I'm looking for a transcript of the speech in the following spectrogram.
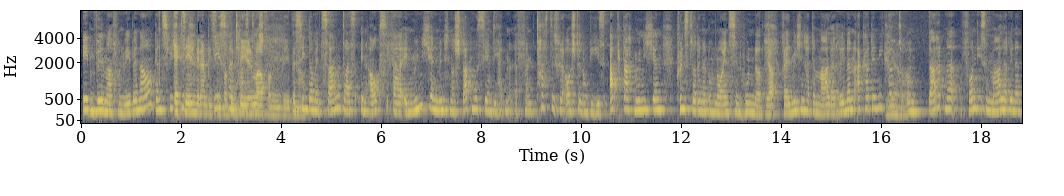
Eben Wilma von Webenau, ganz wichtig. Erzähl mir ein bisschen von fantastisch. Wilma von Webenau. Das hing damit zusammen, dass in, Augs äh, in München, Münchner Stadtmuseum, die hatten eine fantastische Ausstellung, die hieß Ab nach München, Künstlerinnen um 1900. Ja. Weil München hatte Malerinnenakademie gehabt Ja. und da hat man von diesen Malerinnen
